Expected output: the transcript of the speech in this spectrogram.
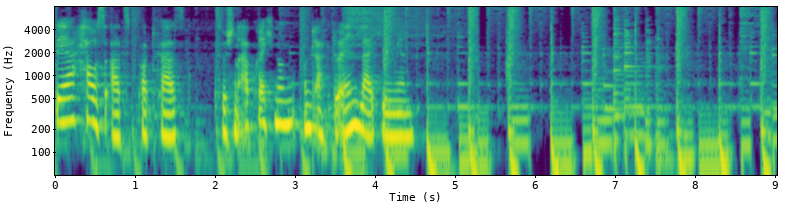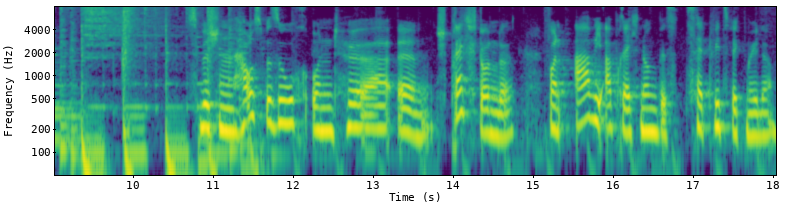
der Hausarzt-Podcast zwischen Abrechnung und aktuellen Leitlinien. Zwischen Hausbesuch und Hör äh, Sprechstunde von A wie Abrechnung bis Z wie Zwickmühle.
